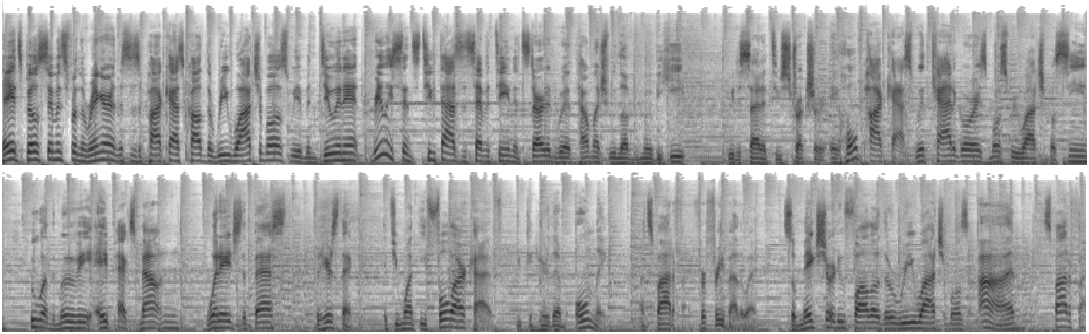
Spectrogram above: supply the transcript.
Hey, it's Bill Simmons from The Ringer, and this is a podcast called The Rewatchables. We have been doing it really since 2017. It started with how much we love the movie Heat. We decided to structure a whole podcast with categories most rewatchable scene, who won the movie, Apex Mountain, what age the best. But here's the thing if you want the full archive, you can hear them only on Spotify for free, by the way. So make sure to follow the rewatchables on Spotify.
